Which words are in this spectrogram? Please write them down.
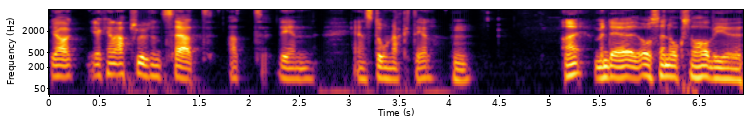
jag, jag kan absolut inte säga att, att det är en, en stor nackdel. Nej, men det, och sen också har vi ju eh,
